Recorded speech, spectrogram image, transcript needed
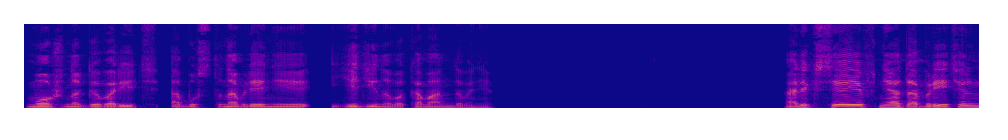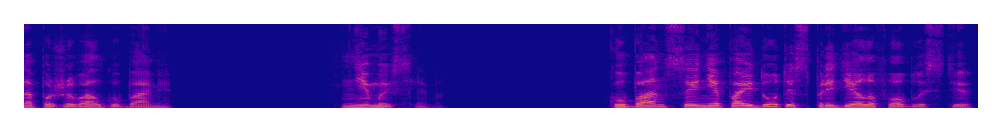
можно говорить об установлении единого командования. Алексеев неодобрительно пожевал губами. Немыслимо. Кубанцы не пойдут из пределов области,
